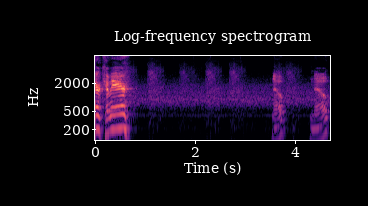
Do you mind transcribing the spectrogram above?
Here, come here. Nope, nope.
